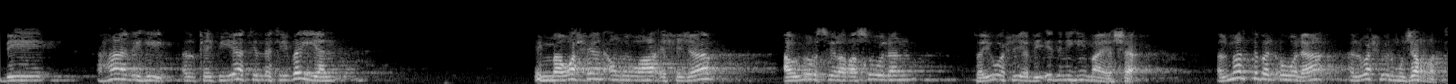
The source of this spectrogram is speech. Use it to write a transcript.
بهذه الكيفيات التي بين إما وحيا أو من وراء حجاب أو يرسل رسولا فيوحي بإذنه ما يشاء. المرتبة الأولى الوحي المجرد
